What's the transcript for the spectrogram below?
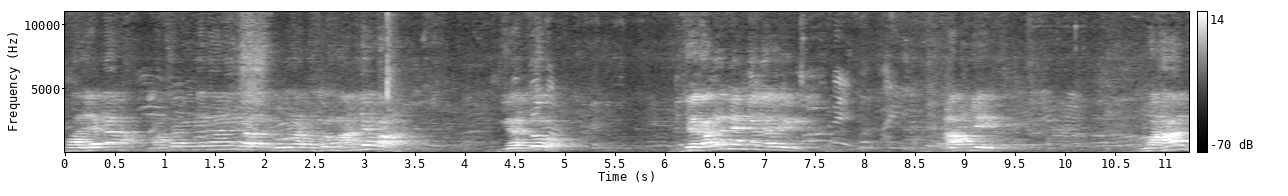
पाल्याला माता पित्याला आणि गुरुला कसं मान द्यावा याचं जगाला ज्ञान देणारे आपले महान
